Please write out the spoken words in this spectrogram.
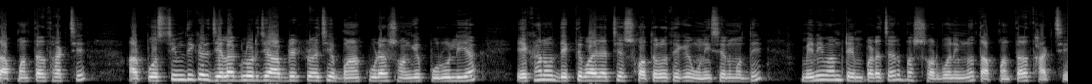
তাপমাত্রা থাকছে। আর পশ্চিম দিকের জেলাগুলোর যে আপডেট রয়েছে, বাঁকুড়া, সঙ্গে পুরুলিয়া, এখানেও দেখতে পাওয়া যাচ্ছে সতেরো থেকে উনিশের মধ্যে মিনিমাম টেম্পারেচার বা সর্বনিম্ন তাপমাত্রা থাকছে।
